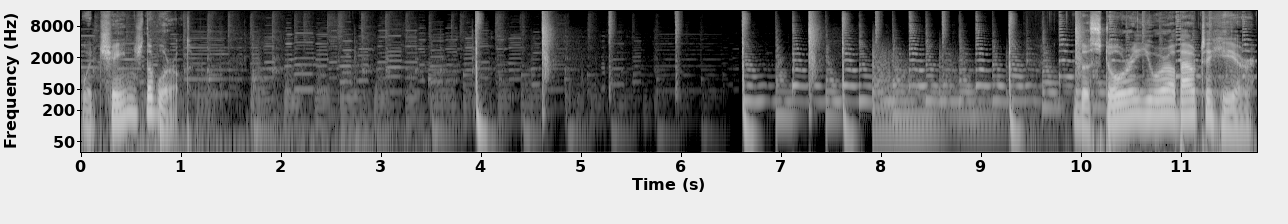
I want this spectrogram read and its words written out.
would change the world. The story you are about to hear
